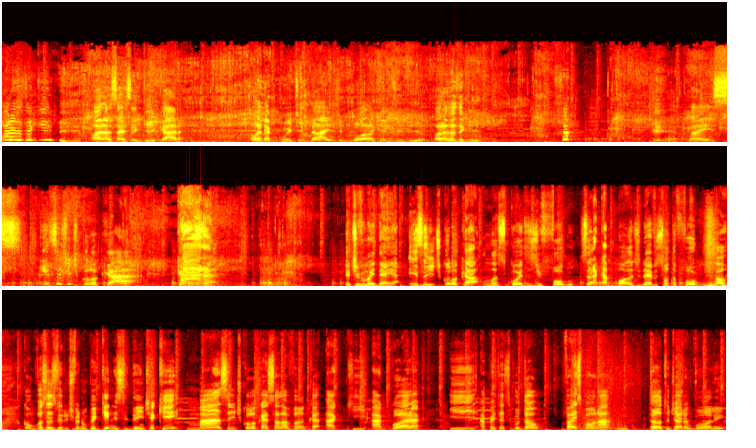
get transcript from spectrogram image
Olha isso aqui. Olha só isso aqui, cara. Olha a quantidade de bola que eles enviam. Olha essa aqui. Mas... E se a gente colocar... Cara... Eu tive uma ideia. E se a gente colocar umas coisas de fogo? Será que a bola de neve solta fogo? Bom, como vocês viram, tiveram um pequeno incidente aqui. Mas se a gente colocar essa alavanca aqui agora e apertar esse botão, vai spawnar um tanto de Iron ali.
